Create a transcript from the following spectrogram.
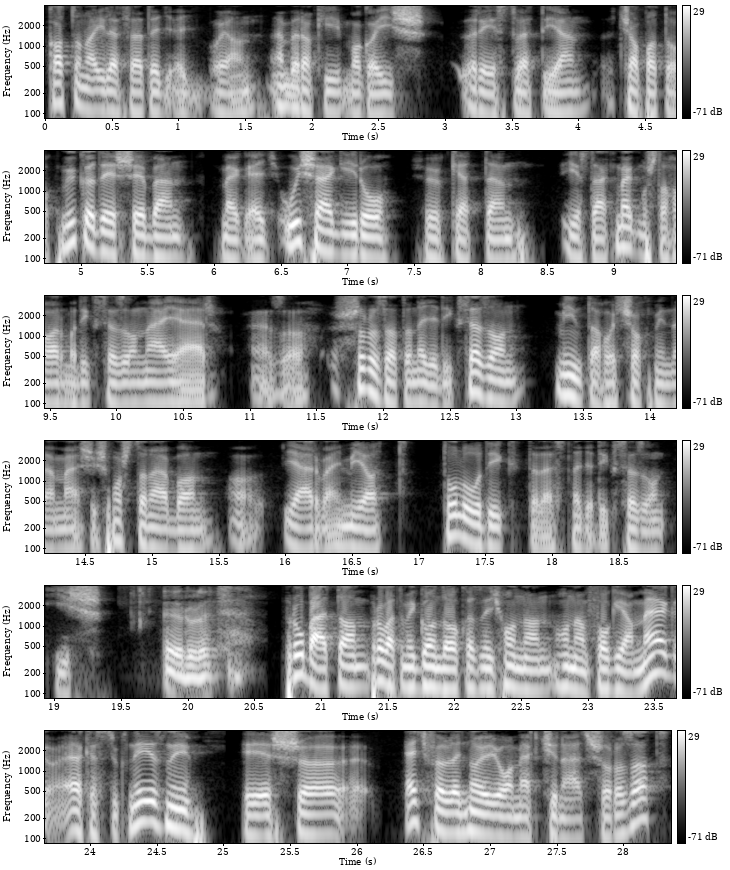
katona, illetve hát egy, egy olyan ember, aki maga is részt vett ilyen csapatok működésében, meg egy újságíró, és ők ketten írták meg, most a harmadik szezonnál jár ez a sorozat, a negyedik szezon, mint ahogy sok minden más is mostanában a járvány miatt tolódik, de lesz negyedik szezon is. Őrület. Próbáltam, próbáltam még gondolkozni, hogy honnan, honnan fogjam meg, elkezdtük nézni, és egyfelől egy nagyon jól megcsinált sorozat,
